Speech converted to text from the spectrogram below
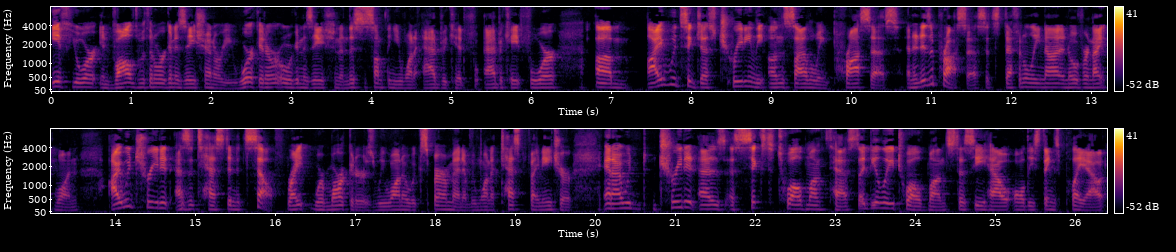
if you're involved with an organization or you work at an organization and this is something you want to advocate for, advocate for, um, I would suggest treating the unsiloing process, and it is a process, it's definitely not an overnight one, I would treat it as a test in itself, right? We're marketers. We want to experiment and we want to test by nature. And I would treat it as a six to 12 month test, ideally 12 months to see how all these things play out.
